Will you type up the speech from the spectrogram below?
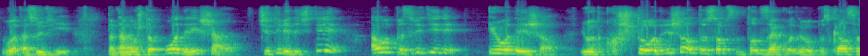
вот, а судьи. Потому что он решал 4 на 4, а он посредине, и он решал. И вот что он решал, то, собственно, тот закон и выпускался.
